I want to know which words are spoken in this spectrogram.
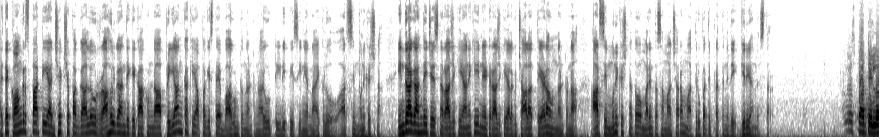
అయితే కాంగ్రెస్ పార్టీ అధ్యక్ష పగ్గాలు రాహుల్ గాంధీకి కాకుండా ప్రియాంకకి అప్పగిస్తే బాగుంటుందంటున్నారు టీడీపీ సీనియర్ నాయకులు ఆర్సీ మునికృష్ణ. ఇందిరాగాంధీ చేసిన రాజకీయానికి నేటి రాజకీయాలకు చాలా తేడా ఉందంటున్న ఆర్సీ మునికృష్ణతో మరింత సమాచారం మా తిరుపతి ప్రతినిధి గిరి అందిస్తారు. కాంగ్రెస్ పార్టీలో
